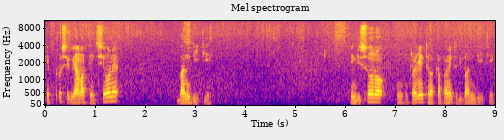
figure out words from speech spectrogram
E proseguiamo attenzione banditi. Quindi sono un, probabilmente un accampamento di banditi.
